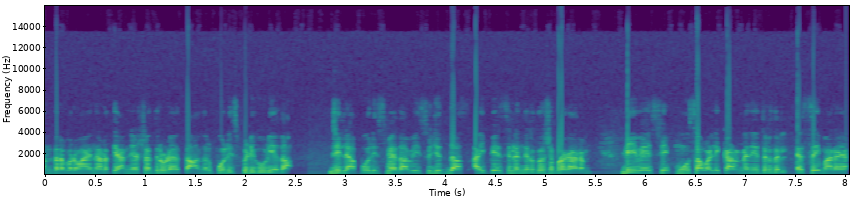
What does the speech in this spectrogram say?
തന്ത്രപരമായി നടത്തിയ അന്വേഷണത്തിലൂടെ താനൂർ പോലീസ് പിടികൂടിയത്. ജില്ലാ പോലീസ് മേധാവി സുജിത് ദാസ് ഐ പി എസിന്റെ നിർദ്ദേശപ്രകാരം ഡിവൈഎസ്പി മൂസ വള്ളിക്കാടിന്റെ നേതൃത്വത്തിൽ എസ് ഐമാരായ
